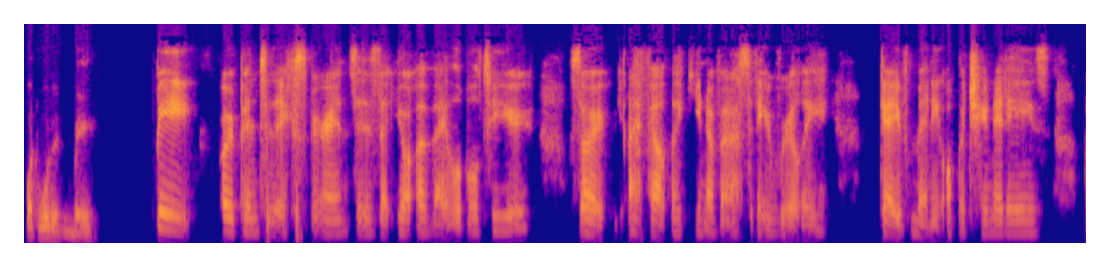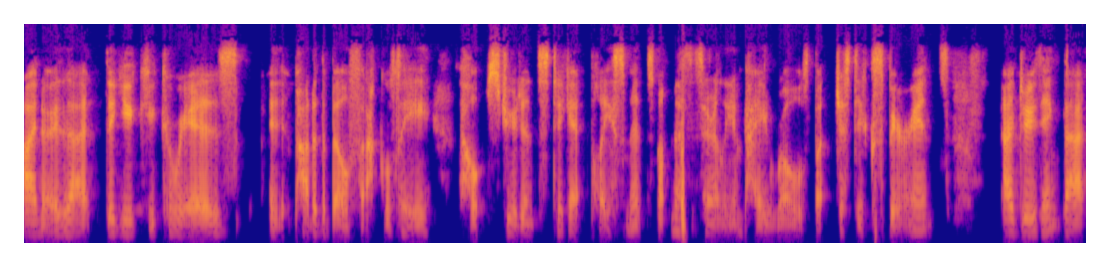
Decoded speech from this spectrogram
what would it be? Be open to the experiences that you're available to you. So I felt like university really gave many opportunities. I know that the UQ careers part of the BEL faculty helps students to get placements, not necessarily in paid roles, but just experience. I do think that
